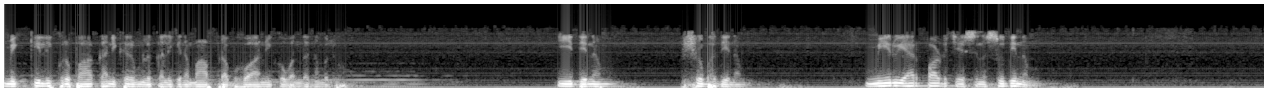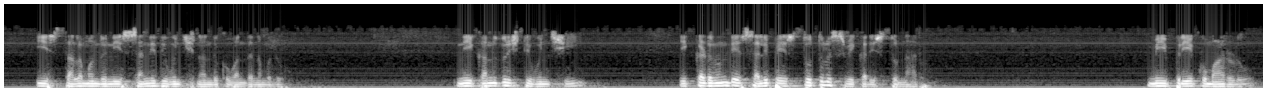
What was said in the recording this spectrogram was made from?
మిక్కిలి కృపా కనికరములు కలిగిన మా ప్రభువా నీకు వందనములు. ఈ దినం శుభదినం. మీరు ఏర్పాటు చేసిన సుదినం. ఈ స్థలమందు నీ సన్నిధి ఉంచినందుకు వందనములు. నీ కనుదృష్టి ఉంచి ఇక్కడ నుండే సలిపే స్థుతులు స్వీకరిస్తున్నారు. మీ ప్రియకుమారుడు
